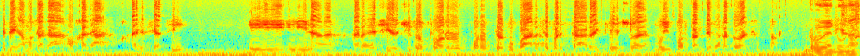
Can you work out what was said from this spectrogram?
que tengamos acá. Ojalá, ojalá que sea así. Y, y nada, agradecido chicos por, por preocuparse, por estar, y que eso es muy importante para todo el sector. Rubén, una,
